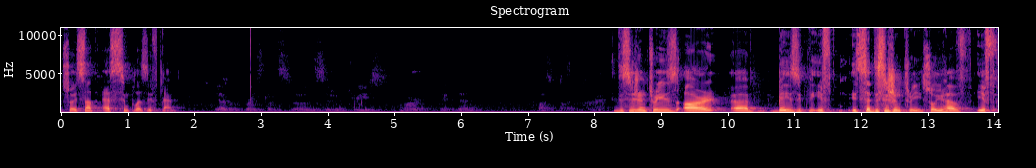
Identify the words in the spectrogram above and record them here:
So it's not as simple as if then. Yeah, but for instance, uh, decision trees are if-then classifiers. Decision trees are uh, basically if it's a decision tree, so you have if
